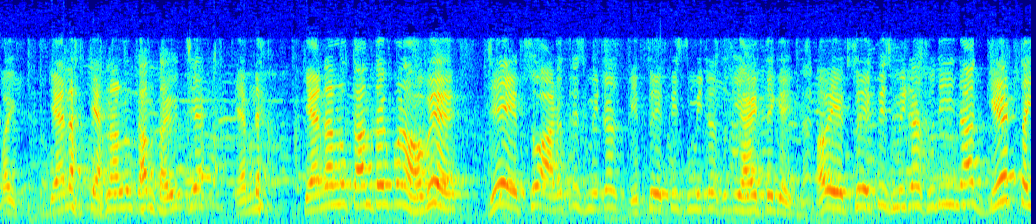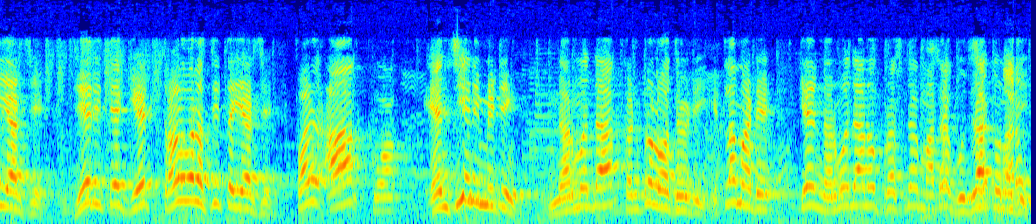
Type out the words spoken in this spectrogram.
ભાઈ કેનાલ કેનાલનું કામ થયું જ છે. એમને કેનાલનું કામ થયું પણ હવે જે એકસો આડત્રીસ મીટર એકસો એકવીસ મીટર સુધી હાઈટ થઈ ગઈ. હવે એકસો એકવીસ મીટર સુધીના ગેટ તૈયાર છે. જે રીતે ગેટ ત્રણ વર્ષથી તૈયાર છે. પણ આ એનસીએની મિટિંગ નર્મદા કંટ્રોલ ઓથોરિટી. એટલા માટે કે નર્મદાનો પ્રશ્ન માત્ર ગુજરાતનો નથી.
